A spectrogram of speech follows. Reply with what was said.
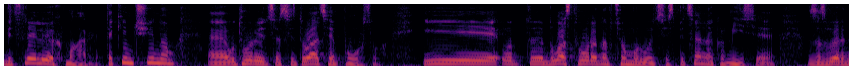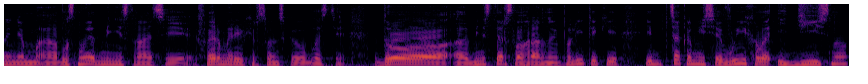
відстрелює хмари. Таким чином е, утворюється ситуація посух. І от е, була створена в цьому році спеціальна комісія за зверненням е, обласної адміністрації, фермерів Херсонської області до Міністерства аграрної політики. І ця комісія виїхала і дійсно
